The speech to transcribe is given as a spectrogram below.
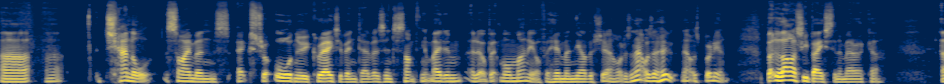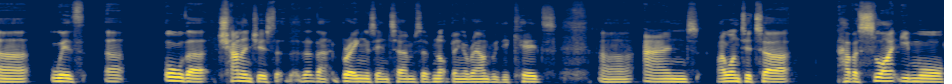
uh, uh, channel Simon's extraordinary creative endeavors into something that made him a little bit more money, or for him and the other shareholders. And that was a hoot. That was brilliant. But largely based in America, uh, with uh, all the challenges that, that, that brings in terms of not being around with your kids. Uh, and I wanted to have a slightly more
